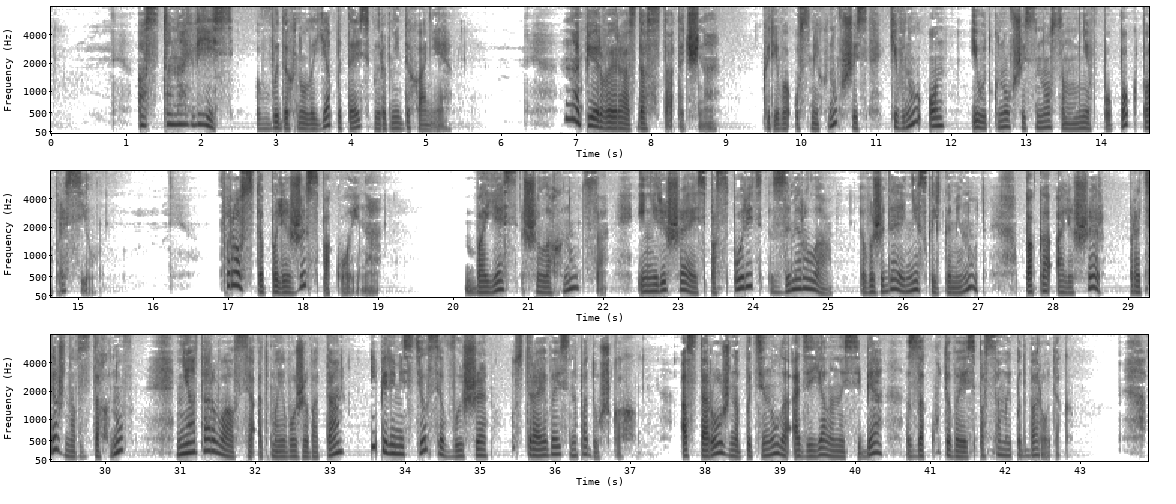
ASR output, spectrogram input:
«Остановись!» — выдохнула я, пытаясь выровнять дыхание. «На первый раз достаточно!» Криво усмехнувшись, кивнул он и, уткнувшись носом мне в пупок, попросил. «Просто полежи спокойно!» Боясь шелохнуться и не решаясь поспорить, замерла, выжидая несколько минут, пока Алишер, протяжно вздохнув, не оторвался от моего живота и переместился выше, устраиваясь на подушках. Осторожно потянула одеяло на себя, закутываясь по самый подбородок.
